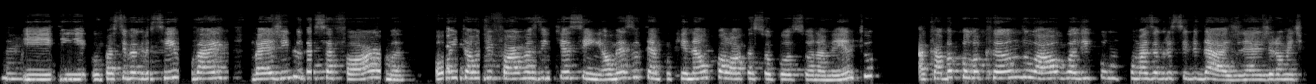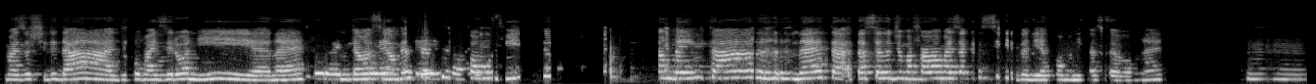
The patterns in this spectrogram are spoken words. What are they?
Uhum. E, e, o passivo-agressivo vai, vai agindo dessa forma, ou então de formas em que, assim, ao mesmo tempo que não coloca seu posicionamento, acaba colocando algo ali com, com mais agressividade, né? Geralmente com mais hostilidade, com mais ironia, né? Então, assim, ao mesmo tempo que comunica, também está né, tá, tá sendo de uma forma mais agressiva ali a comunicação, né? Uhum.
